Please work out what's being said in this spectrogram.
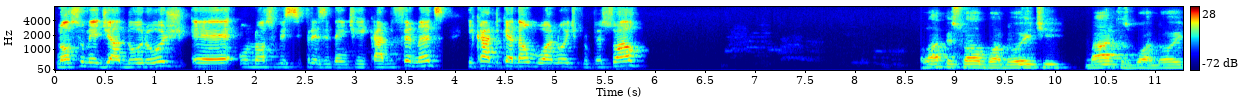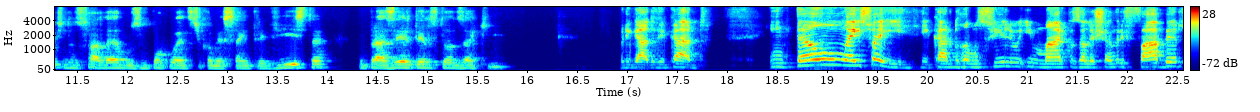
Nosso mediador hoje é o nosso vice-presidente Ricardo Fernandes. Ricardo, quer dar uma boa noite para o pessoal? Olá, pessoal, boa noite. Marcos, boa noite. Nos falamos um pouco antes de começar a entrevista. Um prazer tê-los todos aqui. Obrigado, Ricardo. Então é isso aí. Ricardo Ramos Filho e Marcos Alexandre Faber,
